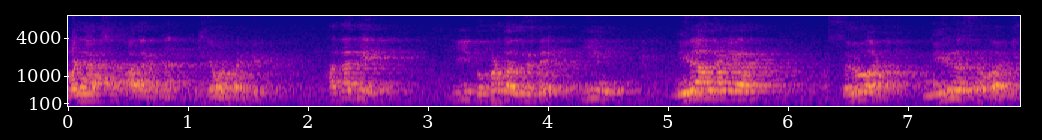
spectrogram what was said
ಮಳೆ ಆಧಾರಿತ ಕೃಷಿ ಮಾಡ್ತಾ ಇದ್ದೀವಿ. ಹಾಗಾಗಿ ಈ ಗೊಬ್ಬರದಲ್ಲದೆ ಈ ನೀರಾವರಿಯ ಸಲುವಾಗಿ ನೀರಿನ ಸಲುವಾಗಿ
